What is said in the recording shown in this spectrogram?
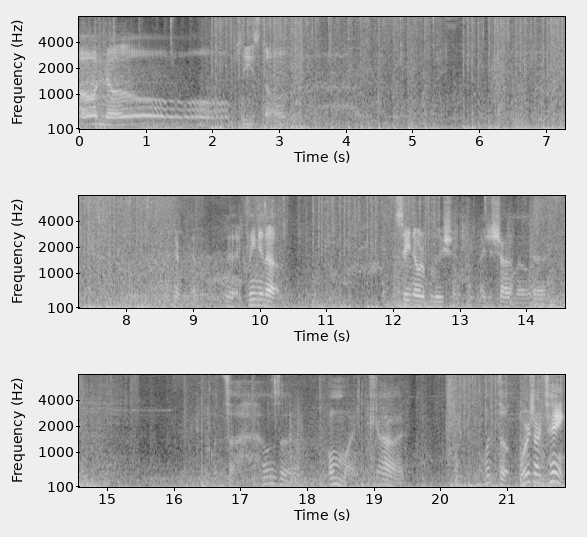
Oh no! Please don't. There we go. Look at that. Cleaning up. Say no to pollution. I just shot at my own guy. What the hell is a... Oh my god. What the... Where's our tank?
